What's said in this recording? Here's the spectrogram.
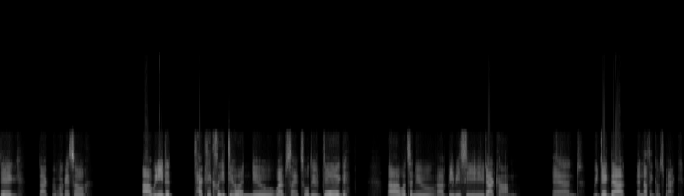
dig back, okay, so uh, we need to technically do a new website. So we'll do dig, uh, what's a new, uh, bbc.com and we dig that and nothing comes back.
